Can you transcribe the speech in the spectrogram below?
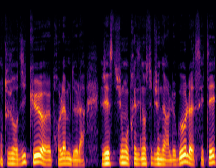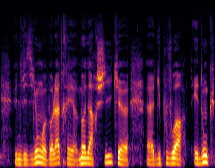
ont toujours dit que le problème de la gestion présidentielle du général de Gaulle, c'était une vision voilà très monarchique du pouvoir. Et donc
